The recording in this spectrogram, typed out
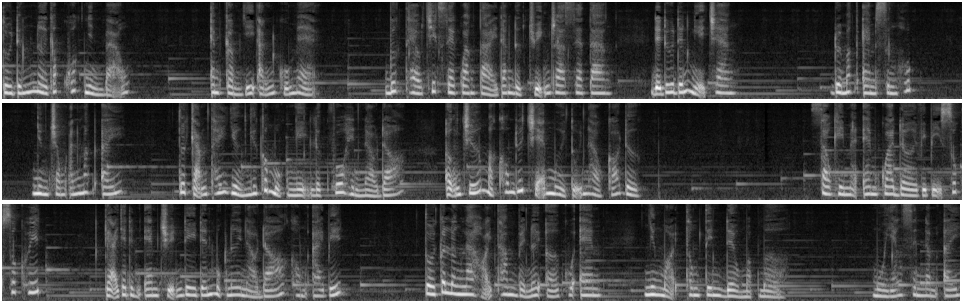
tôi đứng nơi góc khuất nhìn bảo, em cầm di ảnh của mẹ. Bước theo chiếc xe quan tài đang được chuyển ra xe tang để đưa đến nghĩa trang. Đôi mắt em sưng húp, nhưng trong ánh mắt ấy tôi cảm thấy dường như có một nghị lực vô hình nào đó ẩn chứa mà không đứa trẻ 10 tuổi nào có được. Sau khi mẹ em qua đời vì bị sốt xuất huyết, cả gia đình em chuyển đi đến một nơi nào đó không ai biết. Tôi có lân la hỏi thăm về nơi ở của em, nhưng mọi thông tin đều mập mờ. Mùa Giáng sinh năm ấy,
